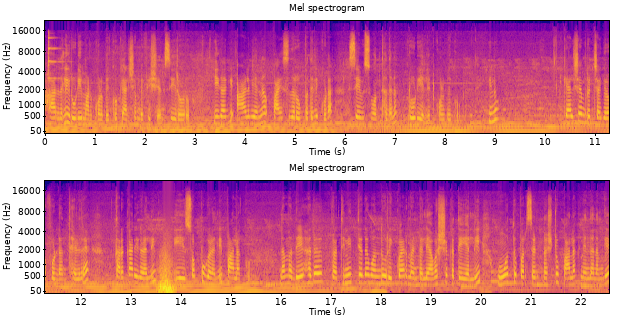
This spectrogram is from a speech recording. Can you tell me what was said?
ಆಹಾರದಲ್ಲಿ ರೂಢಿ ಮಾಡ್ಕೊಳ್ಬೇಕು. ಕ್ಯಾಲ್ಶಿಯಂ ಡೆಫಿಷಿಯನ್ಸಿ ಇರೋರು. ಹೀಗಾಗಿ ಆಳ್ವಿಯನ್ನು ಪಾಯಸದ ರೂಪದಲ್ಲಿ ಕೂಡ ಸೇವಿಸುವಂಥದ್ದನ್ನು ರೂಢಿಯಲ್ಲಿಟ್ಕೊಳ್ಬೇಕು. ಇನ್ನು ಕ್ಯಾಲ್ಶಿಯಂ ರಿಚ್ ಆಗಿರೋ ಫುಡ್ ಅಂತ ಹೇಳಿದ್ರೆ ತರಕಾರಿಗಳಲ್ಲಿ ಈ ಸೊಪ್ಪುಗಳಲ್ಲಿ ಪಾಲಕ್ಕು ನಮ್ಮ ದೇಹದ ಪ್ರತಿನಿತ್ಯದ ಒಂದು ರಿಕ್ವೈರ್ಮೆಂಟಲ್ಲಿ ಅವಶ್ಯಕತೆಯಲ್ಲಿ ಮೂವತ್ತು ಪರ್ಸೆಂಟ್ನಷ್ಟು ಪಾಲಕ್ನಿಂದ ನಮಗೆ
